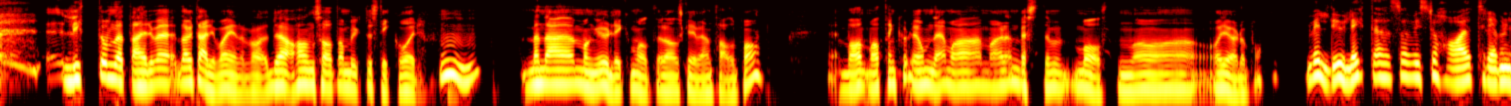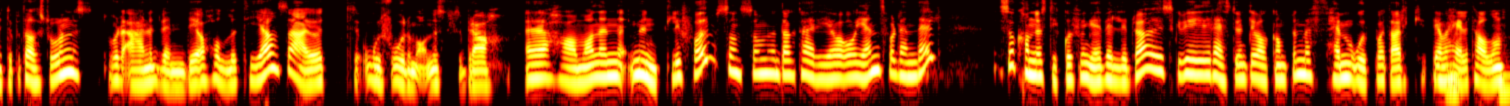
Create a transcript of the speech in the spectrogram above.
litt om dette her, Dag Terje var inne på det. Han sa at han brukte stikkord. Mm. Men det er mange ulike måter å skrive en tale på. Hva, hva tenker du om det? Hva, hva er den beste måten å, å gjøre det på? Veldig ulikt. Altså, hvis du har tre minutter på talerstolen hvor det er nødvendig å holde tida, så er jo et ord-for-ord-manus bra. Eh, har man en muntlig form, sånn som Dag Terje og Jens for den del, så kan jo stikkord fungere veldig bra. Jeg husker vi reiste rundt i valgkampen med fem ord på et ark. Det var hele talen.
